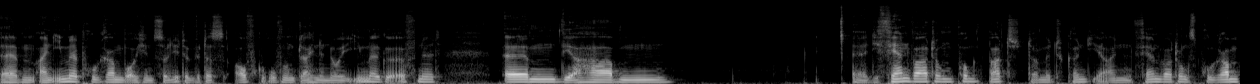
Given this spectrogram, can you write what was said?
ähm, ein E-Mail-Programm bei euch installiert, dann wird das aufgerufen und gleich eine neue E-Mail geöffnet. Ähm, wir haben äh, die Fernwartung.bat. Damit könnt ihr ein Fernwartungsprogramm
